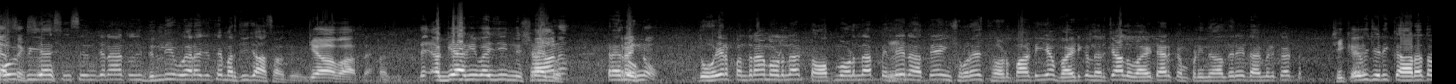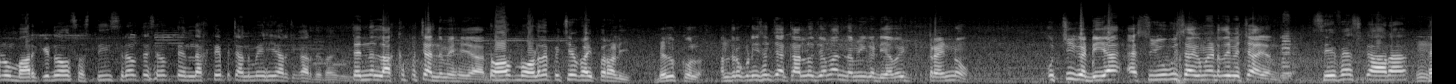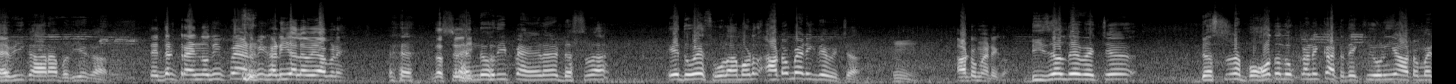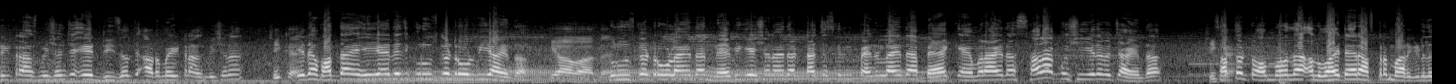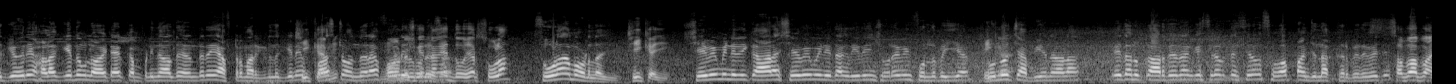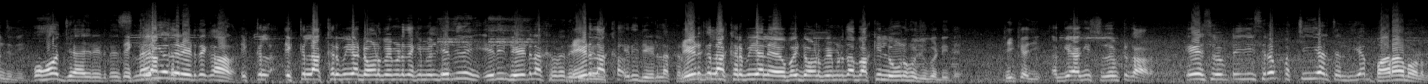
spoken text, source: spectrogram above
ਉਹ ਵੀ BS6 BS6 ਇੰਜਨ ਆ ਤੁਸੀਂ ਦਿੱਲੀ ਵਗੈਰਾ ਜਿੱਥੇ ਮਰਜ਼ੀ ਜਾ ਸਕਦੇ ਹੋ ਕੀ ਬਾਤ ਹੈ। ਤੇ ਅੱਗੇ ਆ ਗਈ ਬਾਈ ਜੀ ਨਿਸ਼ਾਨ ਟ੍ਰੈਨੋ। ਟ੍ਰੈਨੋ 2015 ਮਾਡਲ ਆ ਟੌਪ ਮਾਡਲ ਆ ਪਹਿਲੇ ਨਾਂ ਤੇ ਇੰਸ਼ੋਰੈਂਸ ਥਰਡ ਪਾਰਟੀ ਆ ਵਾਈਟ ਕਲਰ ਚ ਆ ਲੋਵਾਈ ਟਾਇਰ ਕੰਪਨੀ ਨਾਲ ਦੇ ਨੇ ਡਾਇਮੰਡ ਕੱਟ ਠੀਕ ਇਹ ਹੈ। ਵੀ ਜਿਹੜੀ ਕਾਰ ਆ ਤੁਹਾਨੂੰ ਮਾਰਕੀਟ ਨਾਲੋਂ ਸਸਤੀ ਸਿਰਫ ਤੇ ਸਿਰਫ 3 ਲੱਖ ਤੇ 95000 ਚ ਕਰ ਦੇ ਦਾਂਗੇ 3 ਲੱਖ 95000 ਦੀ। ਟੌਪ ਮਾਡਲ ਦੇ ਪਿੱਛੇ ਵਾਈਪਰ ਵਾਲੀ। ਬਿਲਕੁਲ। ਅੰਦਰੋਂ ਕੰਡੀਸ਼ਨ ਚੈੱਕ ਕਰ ਲਓ ਜਮਾ ਨਵੀਂ ਗੱਡੀ ਆ ਬਾਈ ਟ੍ਰੈਨੋ ਉੱਚੀ ਗੱਡੀ ਆ ਐਸਯੂਵੀ ਸੈਗਮੈਂਟ ਦੇ ਵਿੱਚ ਆ ਜਾਂਦੀ ਹੈ ਸੇਫੈਸਟ ਕਾਰ ਆ ਹੈਵੀ ਕਾਰ ਆ ਵਧੀਆ ਕਾਰ ਤੇ ਇੱਧਰ ਟ੍ਰੈਨੋ ਦੀ ਭੈਣ ਵੀ ਖੜੀ ਆ ਲਵੇ ਆਪਣੇ। ਦੱਸੋ ਜੀ। ਐਨੋ ਦੀ ਭੈਣ ਡਸਟਰਾ ਇਹ 2016 ਮਾਡਲ ਆਟੋਮੈਟਿਕ ਦੇ ਵਿੱਚ ਆ। ਹੂੰ ਆਟੋਮੈਟਿਕ ਡੀਜ਼ਲ ਦੇ ਵਿੱਚ ਡਸਟਰ ਬਹੁਤ ਲੋਕਾਂ ਨੇ ਘੱਟ ਦੇਖੀ ਹੋਣੀ ਆ ਆਟੋਮੈਟਿਕ ਟਰਾਂਸਮਿਸ਼ਨ 'ਚ। ਇਹ ਡੀਜ਼ਲ 'ਚ ਆਟੋਮੈਟਿਕ ਟਰਾਂਸਮਿਸ਼ਨ ਆ। ਠੀਕ ਹੈ। ਇਹਦਾ ਵਾਧਾ ਇਹ ਹੈ ਇਹਦੇ 'ਚ ਕਰੂਜ਼ ਕੰਟਰੋਲ ਵੀ ਆ ਜਾਂਦਾ। ਕੀ ਬਾਤ ਹੈ। ਕਰੂਜ਼ ਕੰਟਰੋਲ ਆ ਜਾਂਦਾ ਨੈਵੀਗੇਸ਼ਨ ਆ ਜਾਂਦਾ ਟੱਚ ਸਕਰੀਨ ਪੈਨਲ ਆ ਜਾਂਦਾ ਬੈਕ ਕੈਮਰਾ ਆ ਜਾਂਦਾ ਸਾਰਾ ਕੁਝ ਹੀ ਇਹਦੇ ਵਿੱਚ ਆ ਜਾਂਦਾ। ਸਭ ਹੈ। ਤੋਂ ਟੌਪ ਮਾਡਲ ਦਾ ਅਲੋਏ ਟਾਇਰ ਆਫਟਰ ਮਾਰਕੀਟ ਲੱਗੇ ਹੋਏ ਨੇ। ਹਾਲਾਂਕਿ ਇਹਨੂੰ ਅਲੋਏ ਟਾਇਰ ਕੰਪਨੀ ਨਾਲ ਦੇ ਅੰਦਰ ਨੇ ਆਫਟਰ ਮਾਰਕੀਟ ਲੱਗੇ ਨੇ। ਹੈ ਫਸਟ ਓਨਰ ਆ ਫੁੱਲ ਮਾਡਲ ਕਿੰਨਾ ਹੈ? 2016 16 ਮਾਡਲ ਆ ਜੀ। ਠੀਕ ਹੈ ਜੀ। 6ਵੇਂ ਮਹੀਨੇ ਦੀ ਕਾਰ ਆ 6ਵੇਂ ਮਹੀਨੇ ਤੱਕ ਦੀ ਇਹਦੀ ਇੰਸ਼ੋਰੈਂਸ ਵੀ ਫੁੱਲ ਪਈ ਆ ਦੋਨੋਂ ਚਾਬੀਆਂ ਨਾਲ ਆ। ਇਹ ਤੁਹਾਨੂੰ ਕਾਰ ਦੇ ਦਾਂਗੇ ਸਿਰਫ ਤੇ ਸਿਰਫ ਸਵਾ 5 ਲੱਖ ਰੁਪਏ ਦੇ ਵਿੱਚ। ਸਵਾ ਪੰਜ ਦੀ। ਬਹੁਤ ਜਾਇਜ਼ ਰੇਟ ਤੇ। ਸਲੈਰੀਓ ਦੇ ਰੇਟ ਤੇ ਕਾਰ। 1 1 ਲੱਖ ਰੁਪਇਆ ਡਾਊਨ ਪੇਮੈਂਟ ਦੇ ਕੇ ਮਿਲ ਇਹਦੀ ਜੇ ਨਹੀਂ ਇਹਦੀ 1.5 ਲੱਖ ਰੁਪਏ ਦੇ ਡੇਢ ਲੱਖ? ਇਹਦੀ 1.5 ਲੱਖ ਰੁਪਏ ਡੇਢ ਕੁ ਲੱਖ ਰੁਪਇਆ ਲਿਆਓ ਬਾਈ ਡਾਊਨ ਪੇਮੈਂਟ ਦਾ ਬਾਕੀ ਲੋਨ ਹੋ ਜੂ ਗੱਡੀ ਤੇ। ਠੀਕ ਹੈ ਜੀ। ਅੱਗੇ ਆ ਗਈ ਸਵਿਫਟ ਕਾਰ। ਇਹ ਸਵਿਫਟ ਜੀ ਸਿਰਫ 25000 ਚੱਲੀ ਆ 12 ਮਾਡਲ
